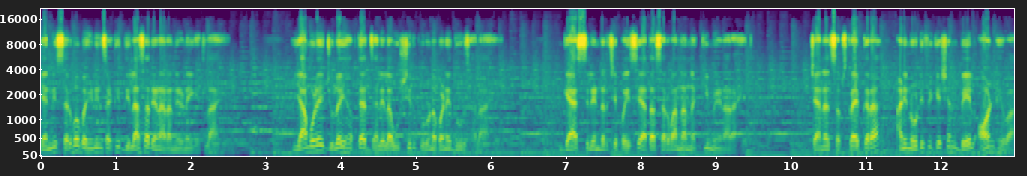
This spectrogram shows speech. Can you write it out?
यांनी सर्व बहिणींसाठी दिलासा देणारा निर्णय घेतला आहे. यामुळे जुलै हप्त्यात झालेला उशीर पूर्णपणे दूर झाला आहे. गॅस सिलेंडरचे पैसे आता सर्वांना नक्की मिळणार आहेत. चॅनल सबस्क्राईब करा आणि नोटिफिकेशन बेल ऑन ठेवा.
